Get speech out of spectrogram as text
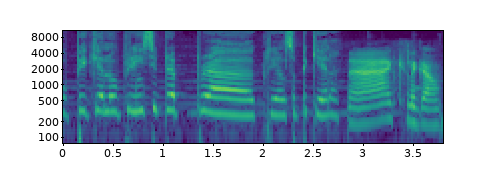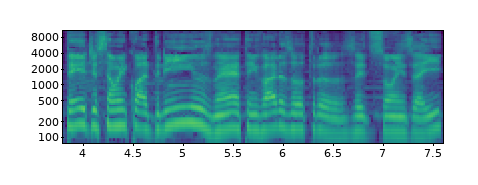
o Pequeno Príncipe pra, pra criança pequena. Ah, que legal. Tem edição em quadrinhos, né? Tem várias outras edições aí.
